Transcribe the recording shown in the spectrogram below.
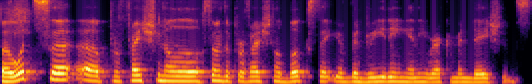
but what's a, a professional, some of the professional books that you've been reading? Any recommendations?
